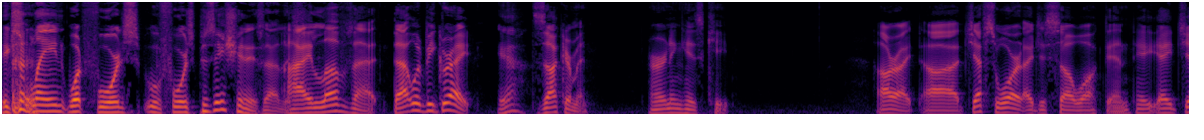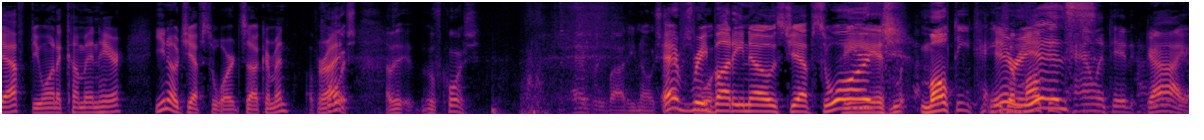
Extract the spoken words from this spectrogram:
explain what Ford's what Ford's position is on this. I love that. That would be great. yeah, Zuckerman earning his keep. All right. Uh, Jeff Zwart, I just saw walked in. Hey, hey, Jeff, do you want to come in here? You know Jeff Zwart, Zuckerman, of right? course, I mean, of course. Everybody knows. Jeff Everybody knows Jeff Zwart. Zwart. He is multi. He's Here a he multi-talented guy.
